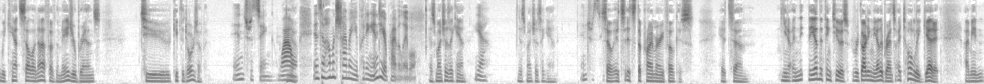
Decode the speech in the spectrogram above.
we can't sell enough of the major brands to keep the doors open Interesting. Wow. And so, how much time are you putting into your private label? as much as I can, Yeah. as much as I can. Interesting. So it's it's the primary focus. It's um, you know, and the, the other thing too is regarding the other brands. I totally get it. I mean,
